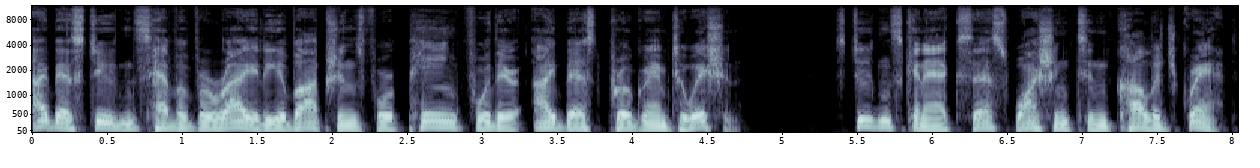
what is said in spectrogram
IBEST students have a variety of options for paying for their IBEST program tuition students can access Washington College Grant,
